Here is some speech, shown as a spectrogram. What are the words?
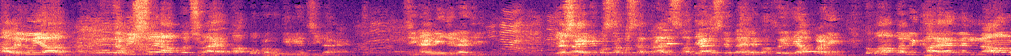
हालेलुया। जब यीशु ने आपको छुड़ाया तो आपको प्रभु के लिए जीना है। जीना नहीं जीना जी यशाई की पुस्तक उसका तिरालीसवा अध्याय, उसके पहले पद को यदि आप पढ़ें तो वहाँ पर लिखा है, मैं नाम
